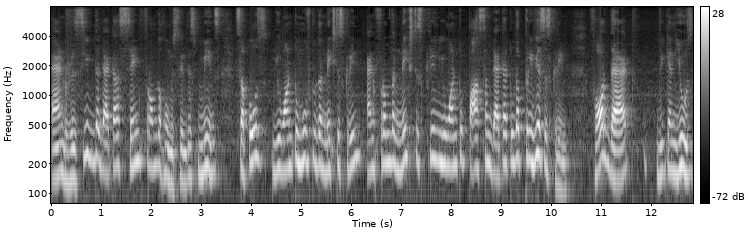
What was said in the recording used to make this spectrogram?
and receive the data sent from the home screen. This means Suppose you want to move to the next screen and from the next screen you want to pass some data to the previous screen. For that we can use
